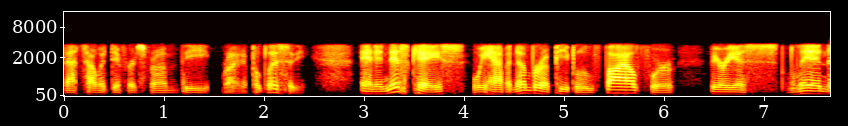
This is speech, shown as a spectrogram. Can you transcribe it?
That's how it differs from the right of publicity. And in this case, we have a number of people who filed for various Lin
